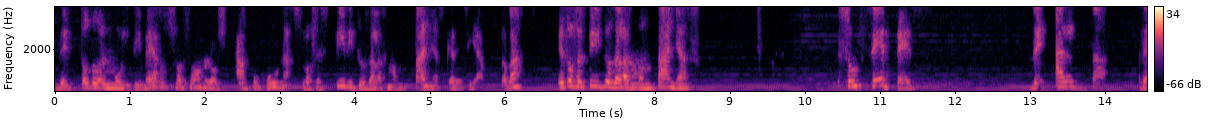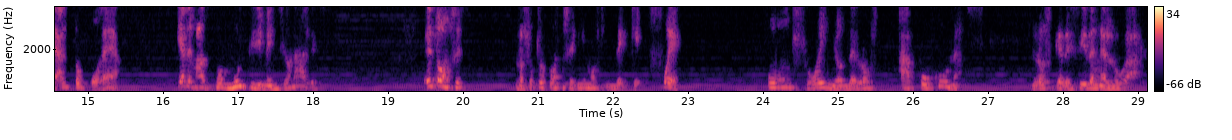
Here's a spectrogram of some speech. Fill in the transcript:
de todo el multiverso son los apucunas, los espíritus de las montañas que decíamos, ¿verdad? Estos espíritus de las montañas son seres de alta, de alto poder y además son multidimensionales. Entonces, nosotros concebimos de que fue un sueño de los apucunas los que deciden el lugar.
